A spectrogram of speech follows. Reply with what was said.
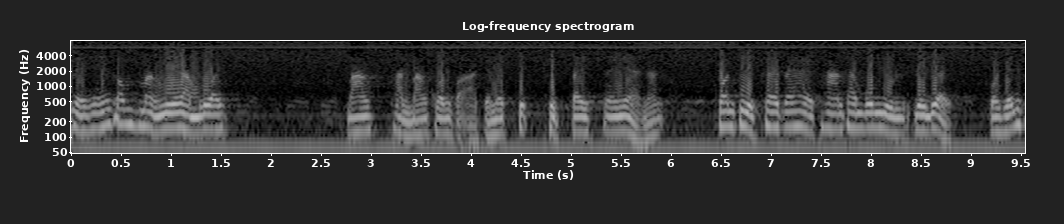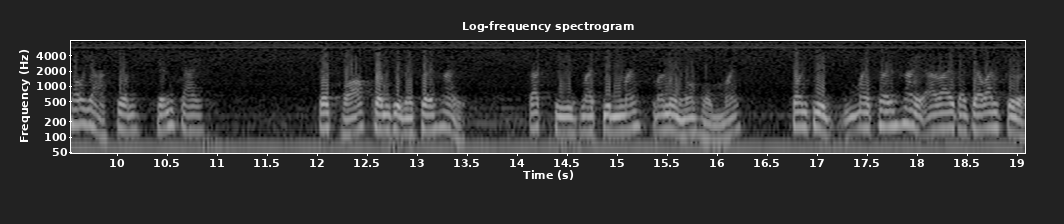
ไม่เห็นเขามั่งมีร่ำรวย บางท่านบางคนก็อาจจะไม่คิดผิดไปในแง่นั้น คนที่เคยไปให้ทานทำบุญอยู่เรื่อยๆก็เห็นเขาอยากชวนเห็นใจไปขอคนที่ไม่เคยให้สักทีมากินไหมมาหนุ่มมาห่มไหมคนที่ไม่เคยให้อะไรแต่จะวันเกิด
